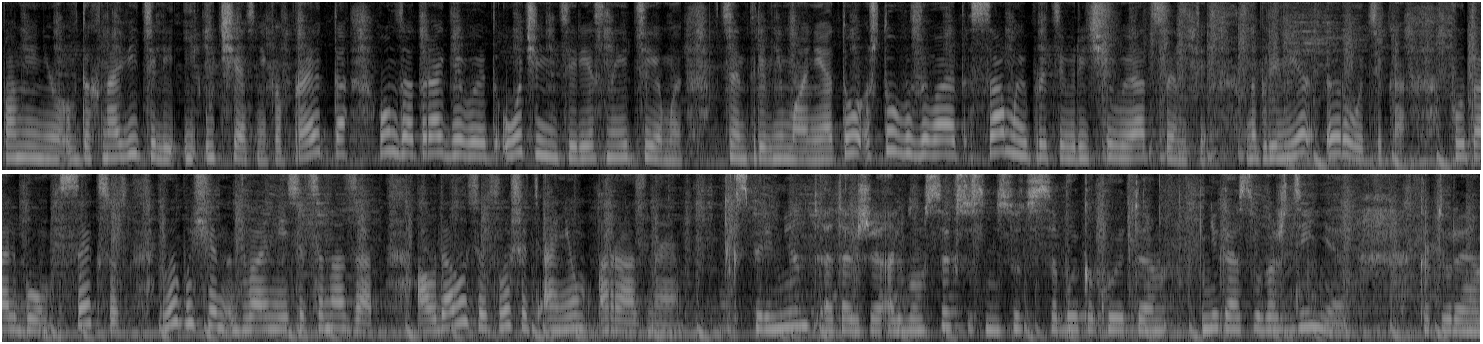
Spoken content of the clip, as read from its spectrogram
По мнению вдохновителей и участников проекта, он затрагивает очень интересные темы. В центре внимания то, что вызывает самые противоречивые оценки. Например, эротика. Фотоальбом «Сексус» выпущен два месяца назад, а удалось услышать о нем разное. Эксперимент, а также альбом «Сексус» несут с собой какое-то некое освобождение, которое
